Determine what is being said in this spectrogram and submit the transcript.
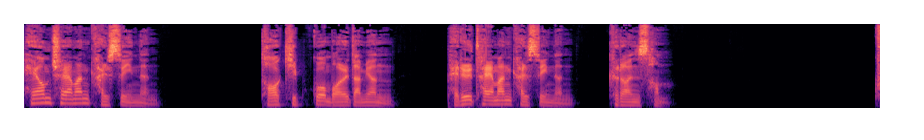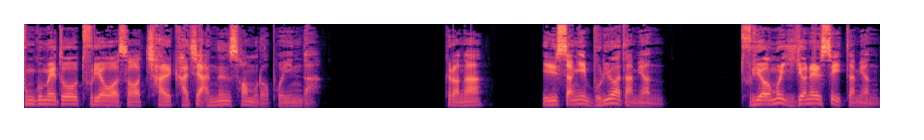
헤엄쳐야만 갈 수 있는 더 깊고 멀다면 배를 타야만 갈 수 있는 그런 섬. 궁금해도 두려워서 잘 가지 않는 섬으로 보인다. 그러나 일상이 무료하다면 두려움을 이겨낼 수 있다면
